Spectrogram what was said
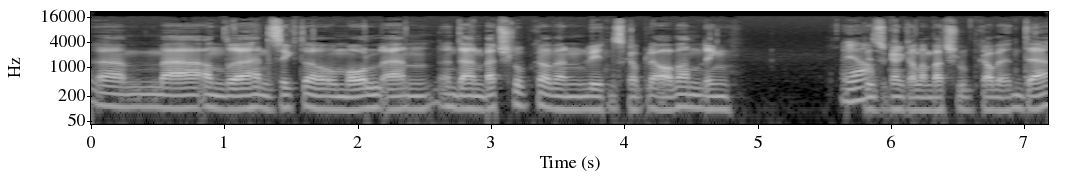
eh, Med andre hensikter og mål enn den det er en bacheloroppgave, en vitenskapelig avhandling, ja. hvis du kan kalle en bacheloroppgave det.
